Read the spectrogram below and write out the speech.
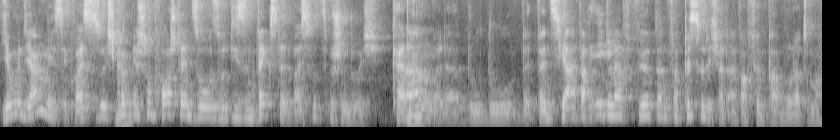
Jung und Young mäßig, weißt du, so, ich könnte mir schon vorstellen, so, so diesen Wechsel, weißt du, zwischendurch. Keine Ahnung, Alter. Du, du, wenn es hier einfach ekelhaft wird, dann verpisst du dich halt einfach für ein paar Monate mal.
